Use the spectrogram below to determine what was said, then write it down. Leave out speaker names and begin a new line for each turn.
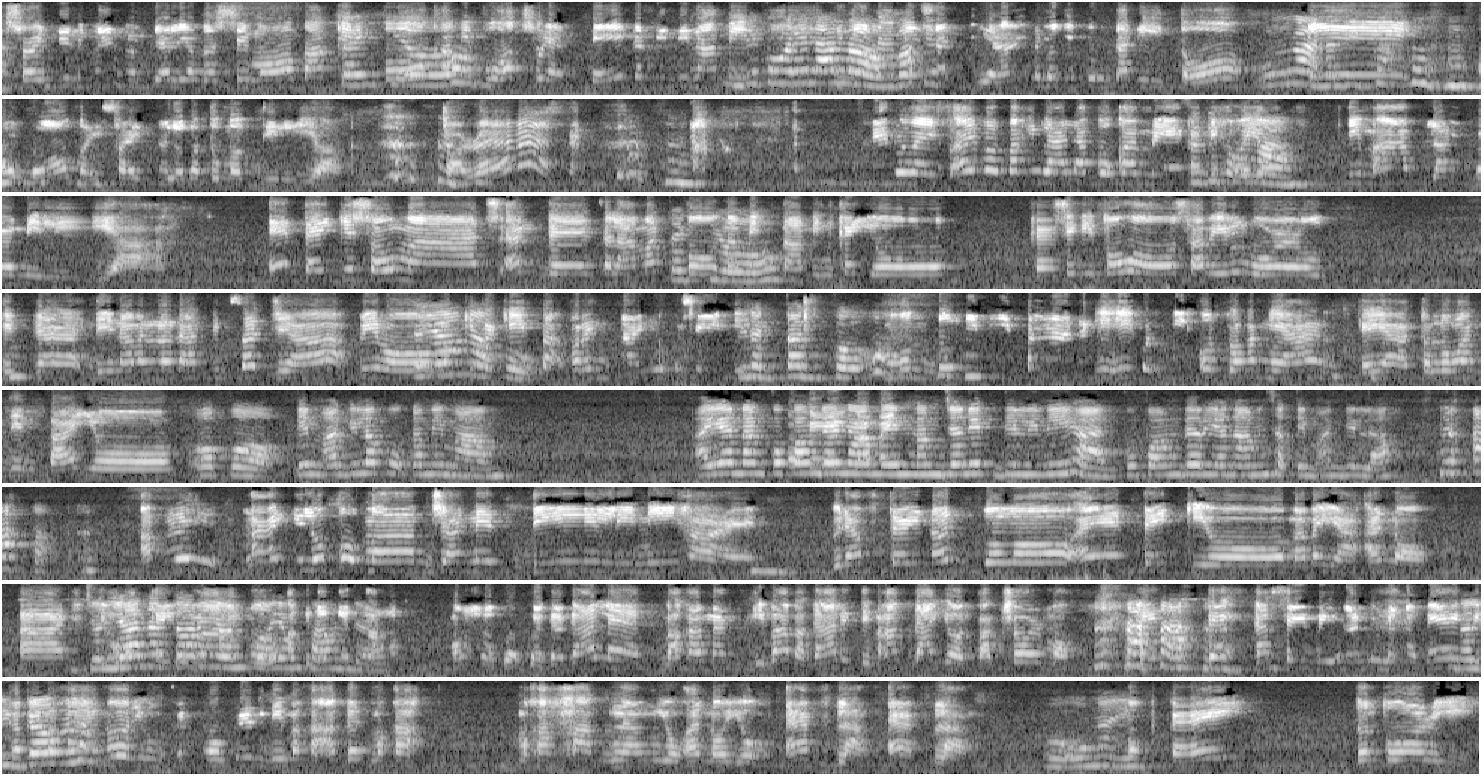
Swerte naman, Ma'am Delia Basimo. Bakit
Thank
po
you.
kami po ang swerte? Kasi hindi namin,
Hindi ko rin
hindi
alam.
namin
Bakit?
sadya na makapunta dito.
Oo nga, nandito.
Eh, Ano, may side talaga ito magdilya. Charas! Anyways, ay mapakilala po kami. Kami
Sige po,
po yung
ma'am.
Team Up Lang Pamilya. And thank you so much. And then, salamat
Thank
po
you.
na-meet namin kayo. Kasi dito ho, sa real world, hindi, hindi naman na natin sadya, pero
Kaya nga
magkita-kita pa rin tayo kasi
Pinagtagpo.
mundo ni pa, nag-iikot-ikot lang yan. Kaya tulungan din tayo.
Opo, Team Agila po kami, ma'am. Ayan ang co-founder
Okay,
namin, Ma'am Janet Dilinihan. Co-founder yan namin sa Team Agila.
Ay, ay, hello po, Ma'am Janet D. Linihan. Good afternoon
Juliana
kayong
Torion po yung founder.
Magagalit. Baka mag, iba magalit, di Magda yun, pag sure mo. Hindi, kasi may ano na kami,
Naligaw lang.
ano, yung open, hindi makaagad maka, makahag ng yung ano, yung F lang, F lang.
Oo nga eh.
Okay? Don't worry.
